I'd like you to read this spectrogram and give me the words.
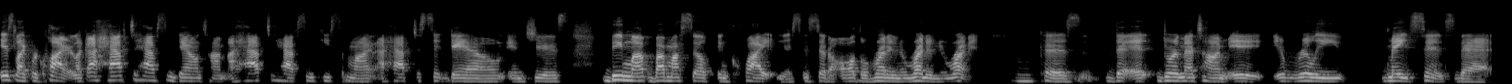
It's like required. Like I have to have some downtime. I have to have some peace of mind. I have to sit down and just be my, by myself in quietness instead of all the running and running and running. Because mm. during that time, it it really made sense that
